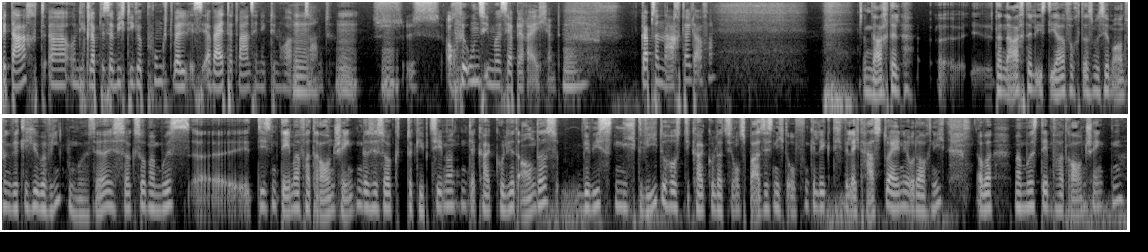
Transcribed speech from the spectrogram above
bedacht. Äh, und ich glaube, das ist ein wichtiger Punkt, weil es erweitert wahnsinnig den Horizont. Mhm. mhm. Das ist auch für uns immer sehr bereichernd. Mhm. Gab es einen Nachteil davon? Ein Nachteil, der Nachteil ist ja einfach, dass man sich am Anfang wirklich überwinden muss. Ja. Ich sage so, man muss äh, diesem Thema Vertrauen schenken, dass ich sage, da gibt es jemanden, der kalkuliert anders. Wir wissen nicht wie, du hast die Kalkulationsbasis nicht offengelegt, vielleicht hast du eine oder auch nicht, aber man muss dem Vertrauen schenken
